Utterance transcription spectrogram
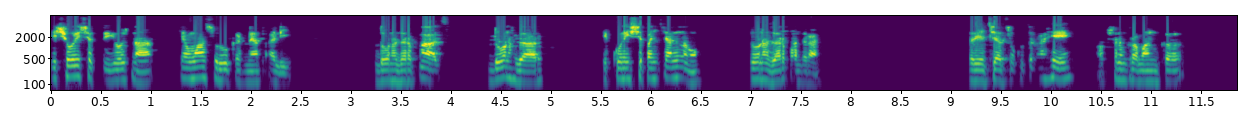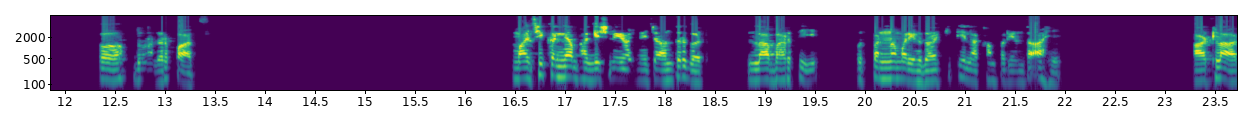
किशोरी शक्ती योजना केव्हा सुरू करण्यात आली? दोन हजार पाच दोन हजार एकोणीसशे पंच्याण्णव दोन हजार पंधरा. तर याचे अचूक उत्तर आहे. ऑप्शन क्रमांक दोन हजार पाच. माझी कन्या भाग्यश्री योजनेच्या अंतर्गत लाभार्थी उत्पन्न मर्यादा किती लाखांपर्यंत आहे? आठ लाख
